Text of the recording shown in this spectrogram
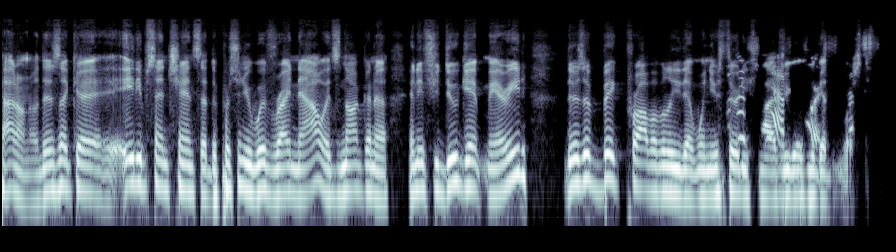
I don't know. There's like a 80% chance that the person you're with right now is not gonna and if you do get married, there's a big probability that when you're 35 Yeah, you guys will get divorced. That's,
